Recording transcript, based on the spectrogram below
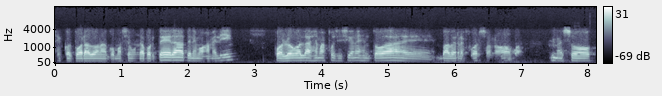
se incorpora Dolan como segunda portera, tenemos a Melín, pues luego en las demás posiciones en todas eh, va a haber refuerzos, ¿no? Eso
